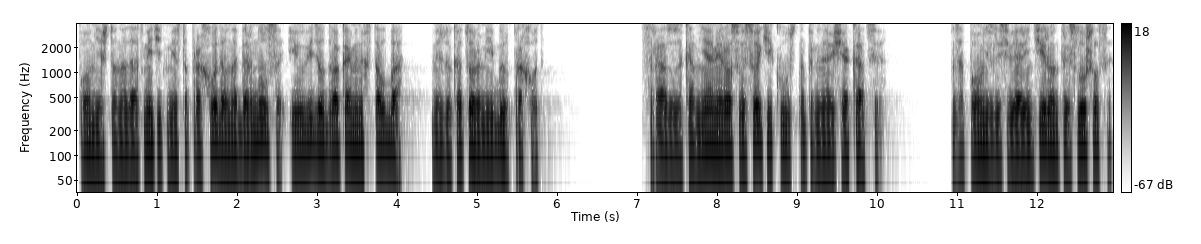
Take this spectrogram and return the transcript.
Помня, что надо отметить место прохода, он обернулся и увидел два каменных столба, между которыми и был проход. Сразу за камнями рос высокий куст, напоминающий акацию. Запомнив для себя ориентир, он прислушался.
